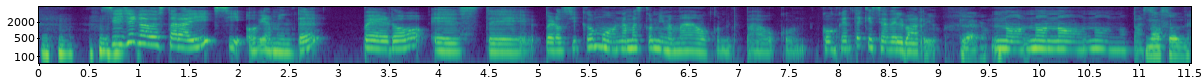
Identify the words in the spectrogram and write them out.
Si he llegado a estar ahí, sí, obviamente, pero este, pero sí como nada más con mi mamá o con mi papá o con, con gente que sea del barrio. claro. No, no, no, no, no pasa. No sola.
